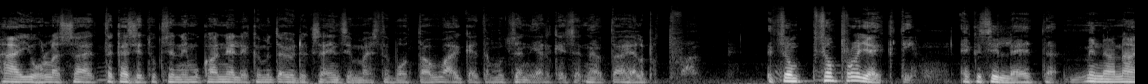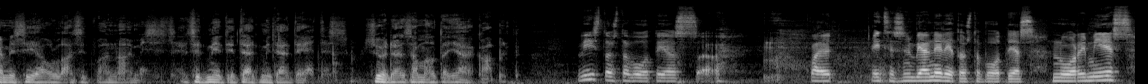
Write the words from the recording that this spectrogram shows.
hääjuhlassa, että käsitykseni mukaan 49 ensimmäistä vuotta on vaikeaa, mutta sen jälkeen se näyttää helpottavaa. se, on, se on projekti, eikö sille, että mennään naimisiin ja ollaan sitten vaan naimisissa. Ja sitten mietitään, että mitä tehtäisiin. Syödään samalta jääkaapilta. 15-vuotias vai itse asiassa vielä 14-vuotias nuori mies,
